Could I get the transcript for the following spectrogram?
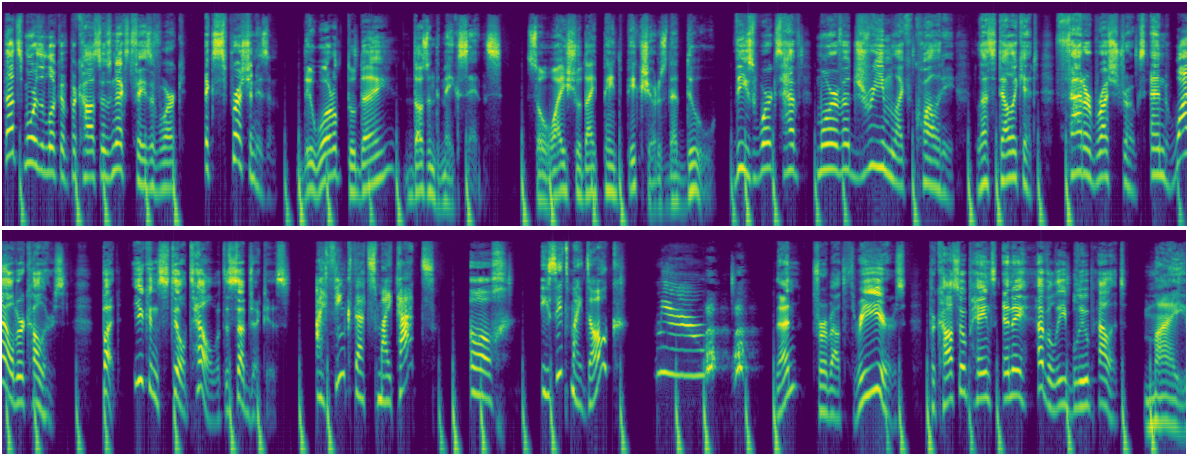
That's more the look of Picasso's next phase of work Expressionism. The world today doesn't make sense. So why should I paint pictures that do? These works have more of a dreamlike quality, less delicate, fatter brushstrokes, and wilder colors. But you can still tell what the subject is. I think that's my cat. Oh, is it my dog? Meow. Then, for about three years, Picasso paints in a heavily blue palette. My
